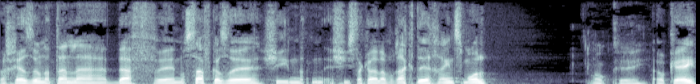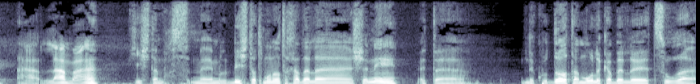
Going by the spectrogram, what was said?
ואחרי זה הוא נתן לה דף אה, נוסף כזה, שהיא, נת- שהיא הסתכלה עליו רק דרך עין שמאל. אוקיי. אוקיי? אה, למה? כי כשאתה מלביש את התמונות אחד על השני, את הנקודות אמור לקבל אה, צורה.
